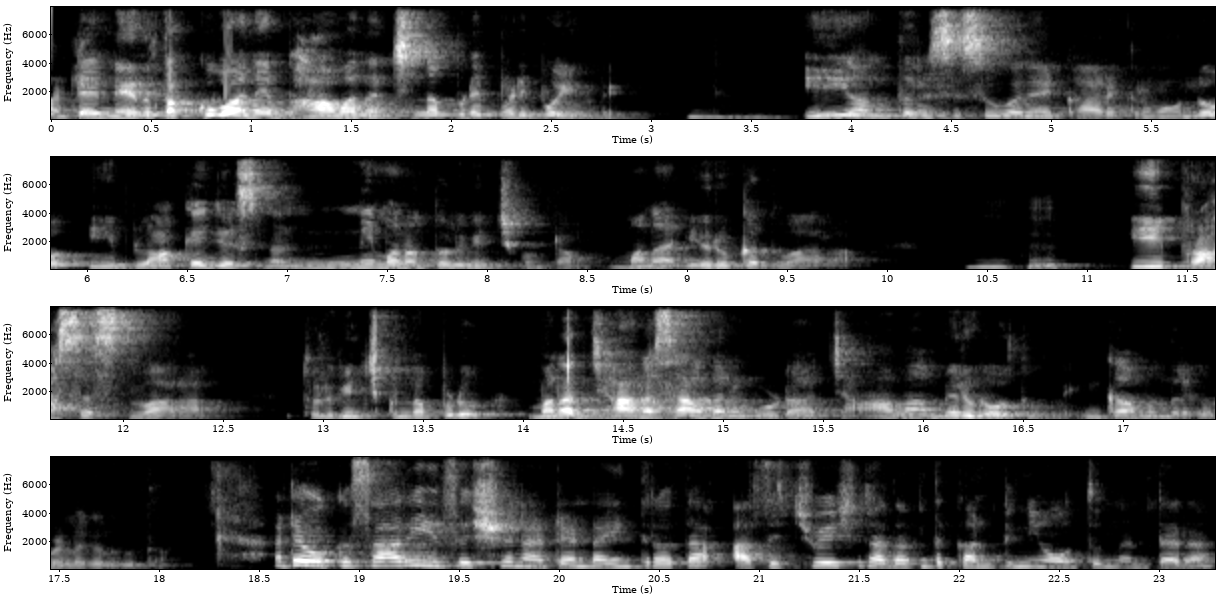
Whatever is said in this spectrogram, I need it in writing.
అంటే నేను తక్కువ అనే భావన చిన్నప్పుడే పడిపోయింది. ఈ అంతర శిశువు అనే కార్యక్రమంలో ఈ బ్లాకేజెస్ అన్నీ మనం తొలగించుకుంటాం. మన ఎరుక ద్వారా ఈ ప్రాసెస్ ద్వారా తొలగించుకున్నప్పుడు మన ధ్యాన సాధన కూడా చాలా మెరుగవుతుంది. ఇంకా ముందరకు వెళ్ళగలుగుతాం. అంటే ఒకసారి ఈ సెషన్ అటెండ్ అయిన తర్వాత ఆ సిచ్యువేషన్ అదంతా కంటిన్యూ అవుతుందంటారా?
